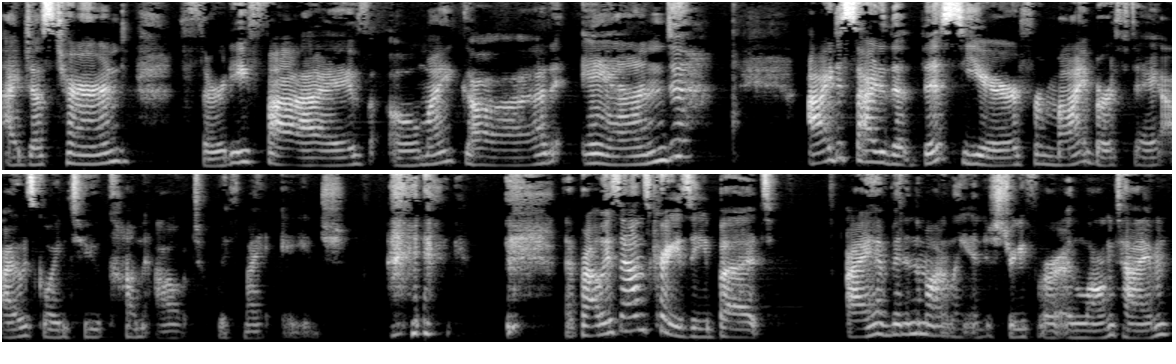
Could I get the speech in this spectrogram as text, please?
I just turned 35. Oh my God. And I decided that this year for my birthday, I was going to come out with my age. that probably sounds crazy, but I have been in the modeling industry for a long time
